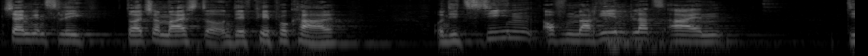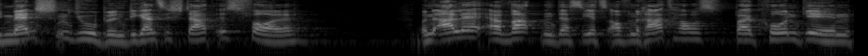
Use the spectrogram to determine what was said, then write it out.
Champions League, deutscher Meister und DFB-Pokal. Und die ziehen auf den Marienplatz ein. Die Menschen jubeln, die ganze Stadt ist voll. Und alle erwarten, dass sie jetzt auf den Rathausbalkon gehen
